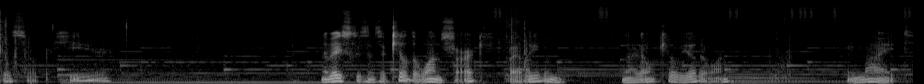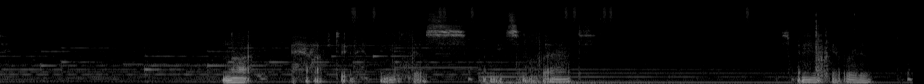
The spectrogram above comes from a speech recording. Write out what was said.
This over here. Now basically, since I killed the one shark, if I leave him and I don't kill the other one, we might not have to. We need this. We need some of that. So we need to get rid of at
